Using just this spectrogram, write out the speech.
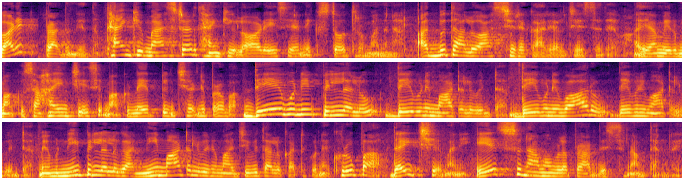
గాడ్ ఇట్ ప్రార్థన చేద్దాం. Thank you master thank you Lord ఏసీ నీకు స్తోత్రం వందనాలు. అద్భుతాలు ఆశ్చర్య కార్యాలు చేసేదేవా? అయ్యా మీరు మాకు సహాయం చేసి మాకు నేర్పించండి ప్రభా. దేవుని పిల్లలు దేవుని మాటలు వింటారు. దేవుని వారు దేవుని మాటలు వింటారు. మేము నీ పిల్లలుగా నీ మాటలు విని మా జీవితాలు కట్టుకునే కృప దైత్యమని ఏసునామంలో ప్రార్థిస్తున్నాం తండ్రి.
